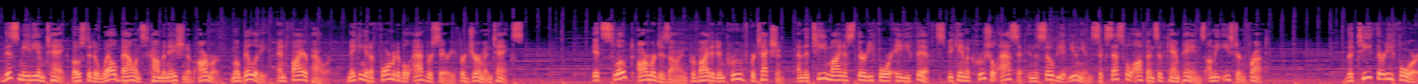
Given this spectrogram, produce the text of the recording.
This medium tank boasted a well-balanced combination of armor, mobility, and firepower, making it a formidable adversary for German tanks. Its sloped armor design provided improved protection, and the T-34 85ths became a crucial asset in the Soviet Union's successful offensive campaigns on the Eastern Front. The T-34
